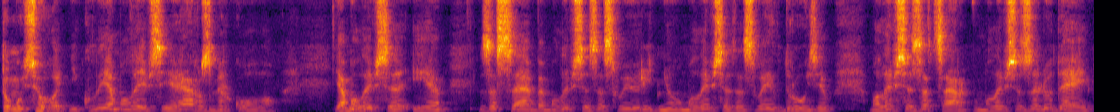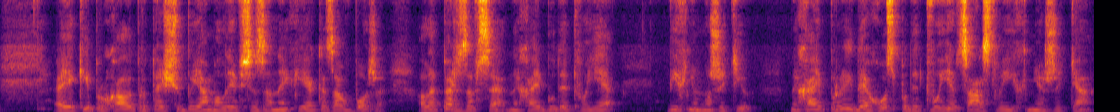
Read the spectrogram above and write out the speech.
тому сьогодні, коли я молився, я розмірковував, я молився і за себе, молився за свою рідню, молився за своїх друзів, молився за церкву, молився за людей, е, які прохали про те, щоб я молився за них. І я казав, Боже, але перш за все, нехай буде Твоє в їхньому житті. Нехай прийде, Господи, Твоє царство їхнє життя.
